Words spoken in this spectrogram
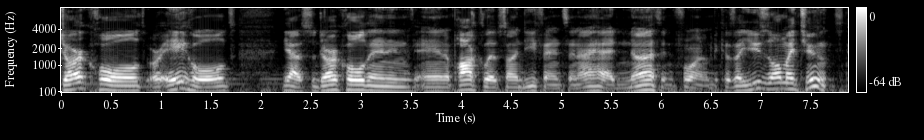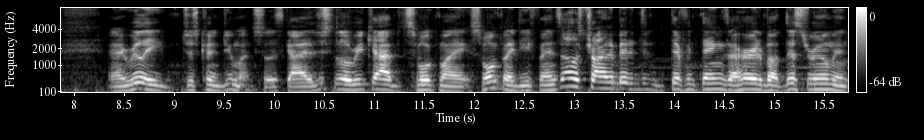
Darkhold or A Hold. Yeah, so Darkhold and, and Apocalypse on defense, and I had nothing for him because I used all my toons and I really just couldn't do much. So this guy, just a little recap, smoked my smoked my defense. I was trying a bit of different things. I heard about this room, and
